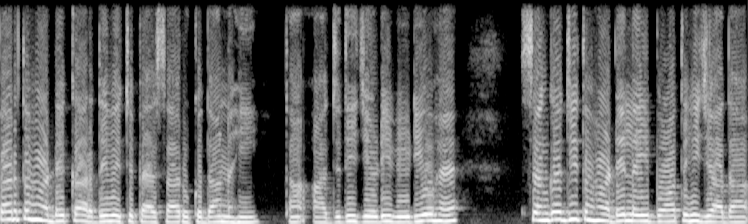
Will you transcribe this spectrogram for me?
ਪਰ ਤੁਹਾਡੇ ਘਰ ਦੇ ਵਿੱਚ ਪੈਸਾ ਰੁਕਦਾ ਨਹੀਂ, ਤਾਂ ਅੱਜ ਦੀ ਜਿਹੜੀ ਵੀਡੀਓ ਹੈ, ਸੰਗਤ ਜੀ ਤੁਹਾਡੇ ਲਈ ਬਹੁਤ ਹੀ ਜ਼ਿਆਦਾ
